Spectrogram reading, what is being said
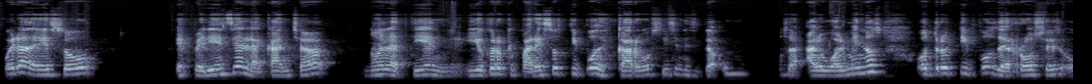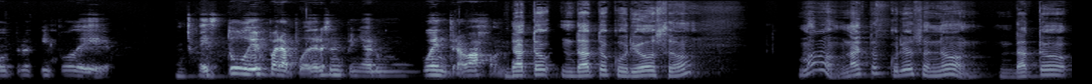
fuera de eso, experiencia en la cancha no la tiene. Y yo creo que para esos tipos de cargos sí se necesita un, o sea, algo al menos otro tipo de roces, otro tipo de estudios para poder desempeñar un buen trabajo, ¿no? Dato, dato curioso. Bueno, dato curioso no. Dato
